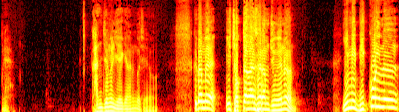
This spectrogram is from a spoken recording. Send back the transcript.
네. 간증을 얘기하는 것이에요. 그 다음에 이 적당한 사람 중에는 이미 믿고 있는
